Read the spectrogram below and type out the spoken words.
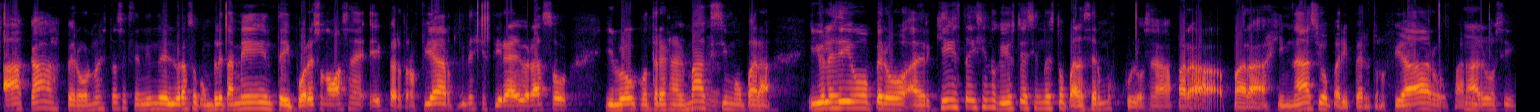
ah, acá, pero no estás extendiendo el brazo completamente y por eso no vas a hipertrofiar, tienes que estirar el brazo y luego contraer al máximo para y yo les digo, pero a ver, ¿quién está diciendo que yo estoy haciendo esto para hacer músculo? O sea, para, para gimnasio, para hipertrofiar o para mm. algo así.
